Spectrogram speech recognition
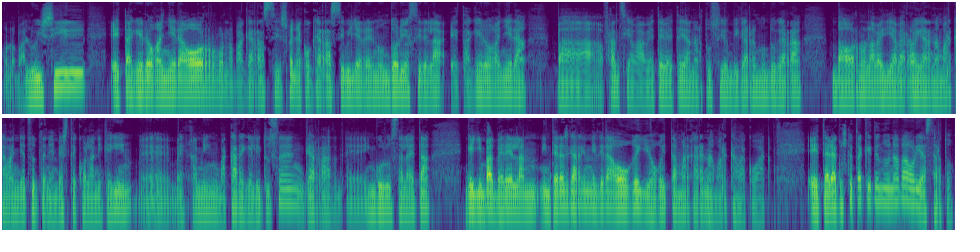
bueno, ba, Luis Hil, eta gero gainera hor, bueno, ba, gerrazi, Espainiako gerra zibilaren ondorioak zirela, eta gero gainera, ba, Frantzia, ba, bete-betean hartu zion bigarren mundu gerra, ba, hor nola baidia berroi garen amarkadan jetzuten enbesteko lanik egin, e, Benjamin bakarrik gelitu zen, gerra e, inguru zela, eta gehien bat bere lan interesgarri nahi dira hogei, hogeita markaren amarkadakoak. Eta erakusketak egiten duena da hori aztertu.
